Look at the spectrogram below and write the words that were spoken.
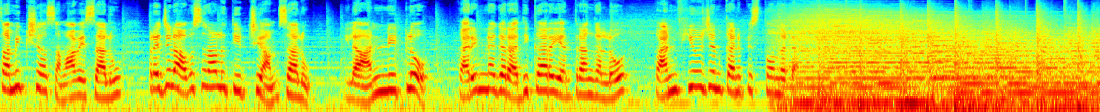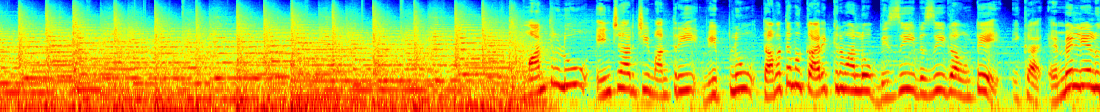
సమీక్ష సమావేశాలు ప్రజల అవసరాలు తీర్చే అంశాలు ఇలా అన్నిట్లో కరీంనగర్ అధికార యంత్రాంగంలో కన్ఫ్యూజన్ కనిపిస్తోందట. ఇన్ఛార్జి మంత్రి విప్లు తమ తమ కార్యక్రమాల్లో బిజీ బిజీగా ఉంటే ఇక ఎమ్మెల్యేలు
